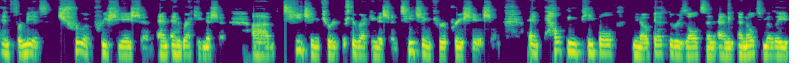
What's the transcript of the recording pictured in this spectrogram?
And for me, it's true appreciation and, and recognition, uh, teaching through, through recognition, teaching through appreciation, and helping people, you know, get the results and, and, and ultimately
